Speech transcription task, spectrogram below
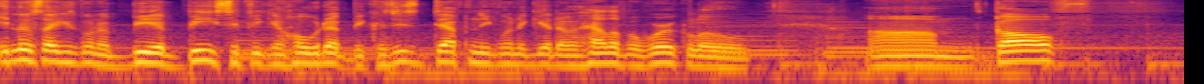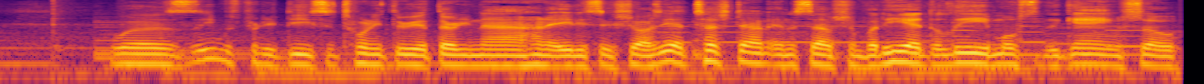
he looks like he's going to be a beast if he can hold up because he's definitely going to get a hell of a workload. Um, Goff was he was pretty decent 23 or 39 186 yards. He had touchdown interception but he had to lead most of the game so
